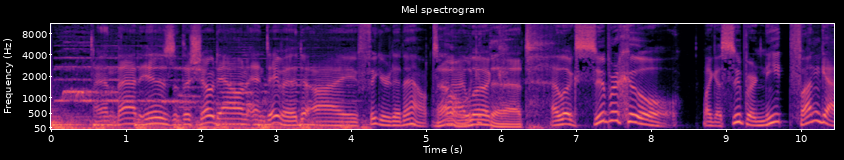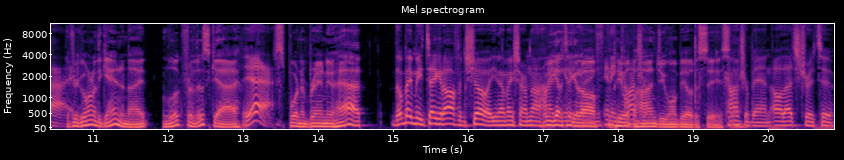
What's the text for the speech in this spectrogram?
And that is the showdown. And David, I figured it out. Oh, and I look, at that! I look super cool, like a super neat, fun guy. If you're going to the game tonight, look for this guy yeah, sporting a brand new hat. they'll make me take it off and show it. You know, make sure I'm not. Well, you got to take it off. The people contra- behind you won't be able to see. so. contraband. Oh, that's true too.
